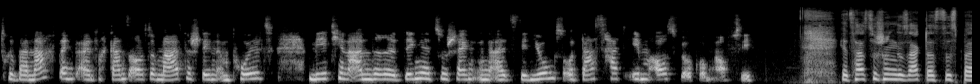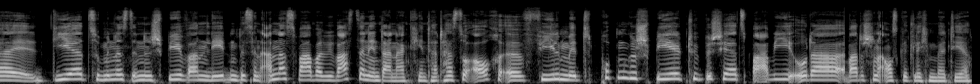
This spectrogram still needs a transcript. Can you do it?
drüber nachdenkt, einfach ganz automatisch den Impuls, Mädchen andere Dinge zu schenken als den Jungs. Und das hat eben Auswirkungen auf sie. Jetzt hast du schon gesagt, dass das bei dir zumindest in den Spielwarenläden ein bisschen anders war, aber wie war es denn in deiner Kindheit? Hast du auch äh, viel mit Puppen gespielt, typisch jetzt Barbie, oder war das schon ausgeglichen bei dir?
